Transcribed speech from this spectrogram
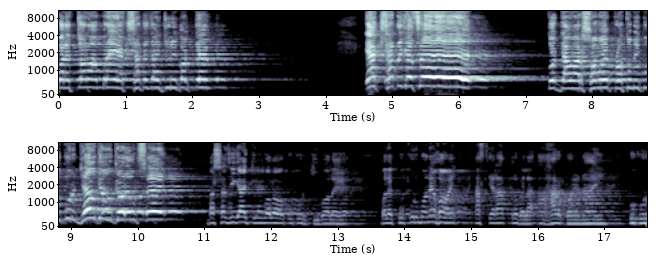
বলে, চলো আমরা একসাথে যাই চুরি করতে। একসাথে গেছে। তো যাওয়ার সময় প্রথমে কুকুর ঘেউ ঘেউ করে উঠছে। বাসা জিগায়, তুমি বলো, কুকুর কি বলে? বলে, কুকুর মনে হয় আজকে রাত্রবেলা আহার করে নাই। কুকুর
